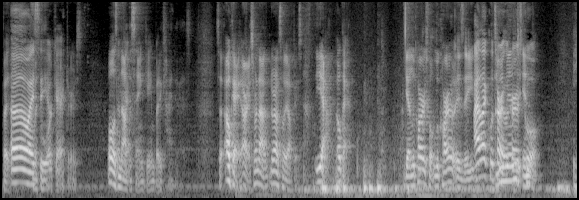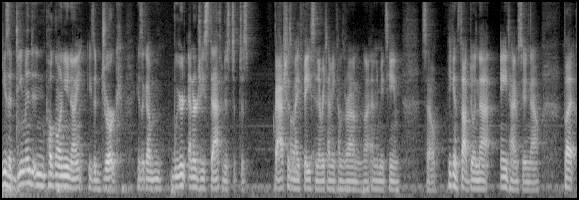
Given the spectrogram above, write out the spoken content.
but Oh, I see. more Okay. characters. Well, it's not the same game, but it kind of is. So okay, all right. So we're not we're not totally off base. Yeah. Okay. Yeah, Lucario's cool. Lucario is a I like Lucario. Lucario's in- cool. He's a demon in Pokemon Unite. He's a jerk. He's like a weird energy staff and just just bashes my face in every time he comes around on an enemy team. So he can stop doing that anytime soon now. But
